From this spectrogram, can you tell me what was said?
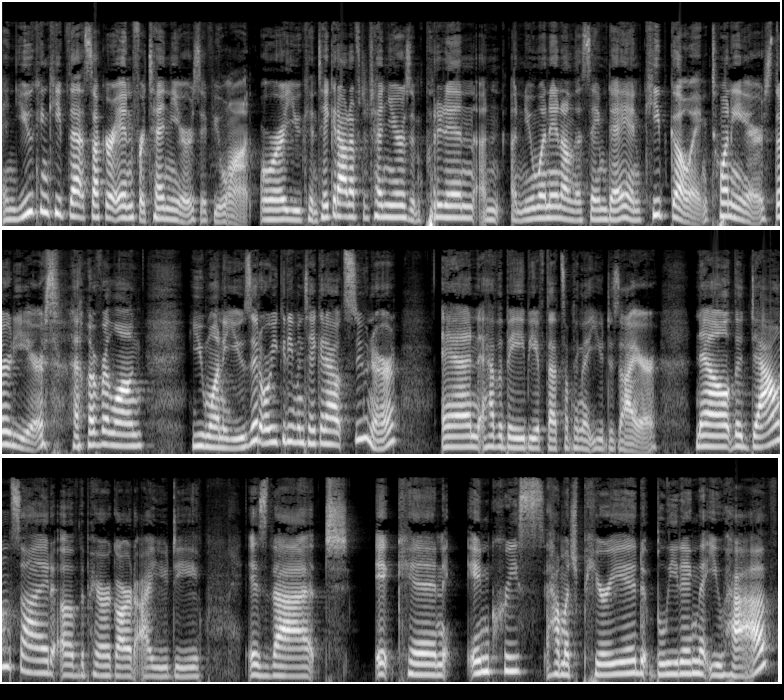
And you can keep that sucker in for 10 years if you want. Or you can take it out after 10 years and put it in, a, a, new one in on the same day and keep going 20 years, 30 years, however long you want to use it. Or you could even take it out sooner and have a baby if that's something that you desire. Now, the downside of the Paragard IUD is that it can increase how much period bleeding that you have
